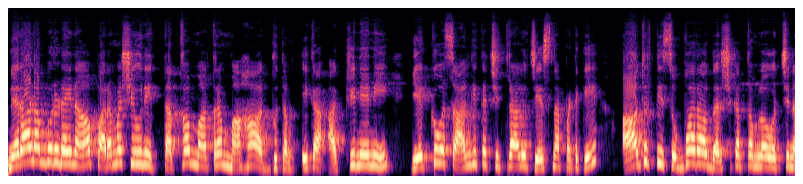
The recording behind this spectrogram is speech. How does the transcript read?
నిరాడంబరుడైన పరమశివుని తత్వం మాత్రం మహా అద్భుతం. ఇక అక్కినేని ఎక్కువ సాంఘిక చిత్రాలు చేసినప్పటికీ ఆదుర్తి సుబ్బారావు దర్శకత్వంలో వచ్చిన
